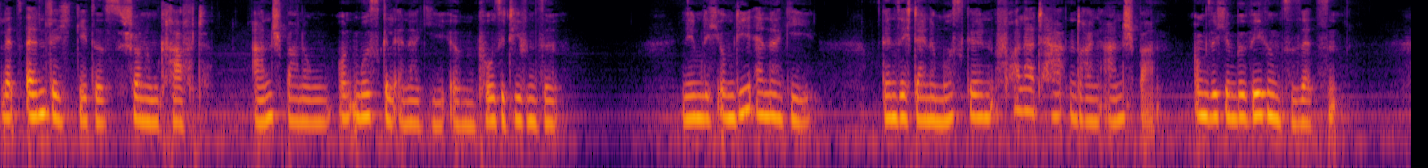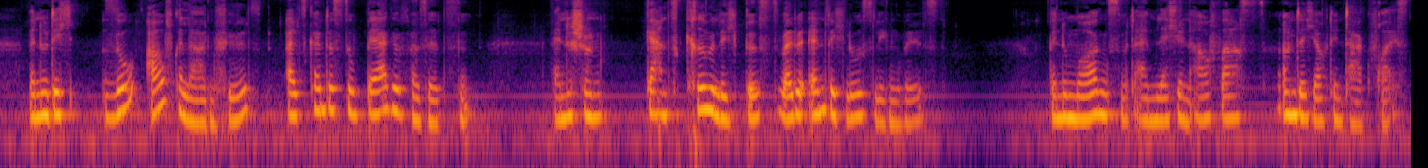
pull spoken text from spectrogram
letztendlich geht es schon um Kraft, Anspannung und Muskelenergie im positiven Sinn, nämlich um die Energie, wenn sich deine Muskeln voller Tatendrang anspannen, um sich in Bewegung zu setzen, wenn du dich so aufgeladen fühlst, als könntest du Berge versetzen, wenn du schon ganz kribbelig bist, weil du endlich loslegen willst, wenn du morgens mit einem Lächeln aufwachst und dich auf den Tag freust.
